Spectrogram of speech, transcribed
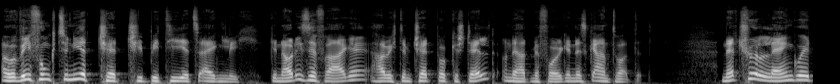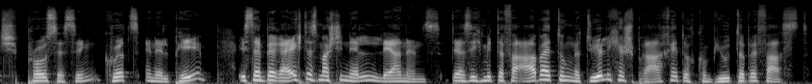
Aber wie funktioniert ChatGPT jetzt eigentlich? Genau diese Frage habe ich dem Chatbot gestellt und er hat mir Folgendes geantwortet. Natural Language Processing, kurz NLP, ist ein Bereich des maschinellen Lernens, der sich mit der Verarbeitung natürlicher Sprache durch Computer befasst.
